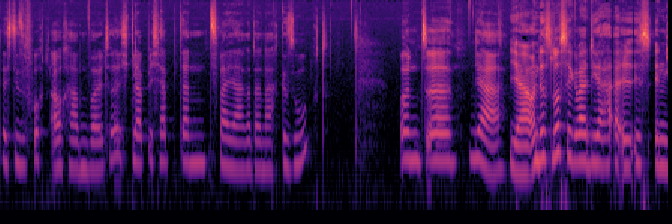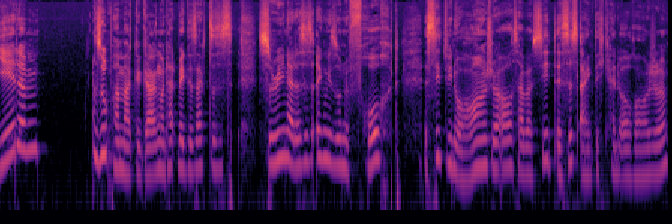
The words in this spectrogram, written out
dass ich diese Frucht auch haben wollte. Ich glaube, ich habe dann zwei Jahre danach gesucht. Und äh, ja, Ja, und das Lustige war, die äh, ist in jedem Supermarkt gegangen und hat mir gesagt, das ist Serena, das ist irgendwie so eine Frucht. Es sieht wie eine Orange aus, aber es sieht, es ist eigentlich keine Orange.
